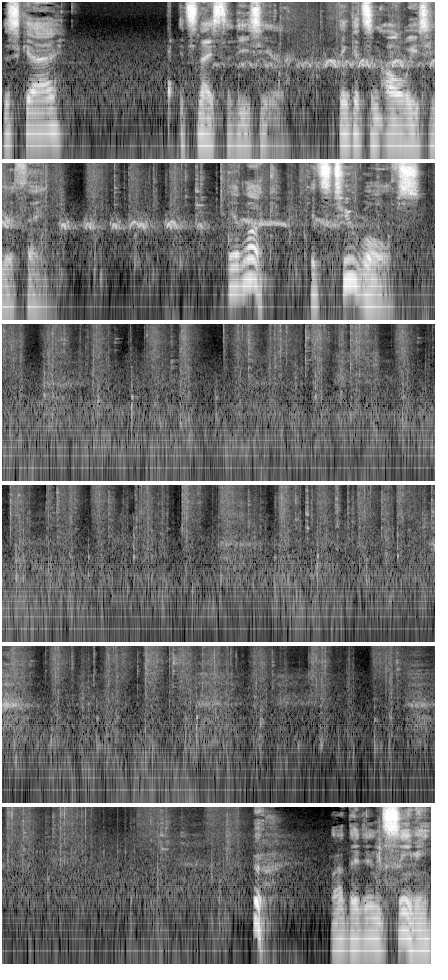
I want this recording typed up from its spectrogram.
This guy, it's nice that he's here. I think it's an always here thing. Hey, look. It's two wolves. Well, they didn't see me.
